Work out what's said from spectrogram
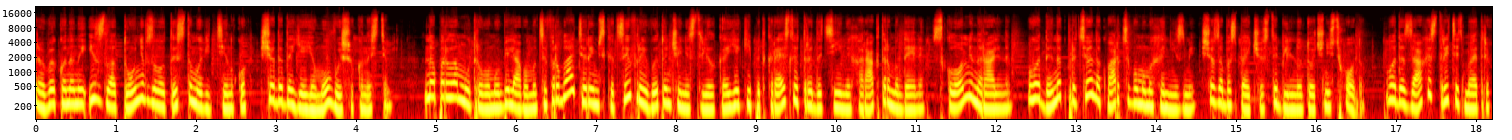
виконаний із латуні в золотистому відтінку, що додає йому вишуканості. На перламутровому білявому циферблаті римські цифри і витончені стрілки, які підкреслюють традиційний характер моделі, скло мінеральне. Годинник працює на кварцовому механізмі, що забезпечує стабільну точність ходу. Водозахист 30 метрів,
